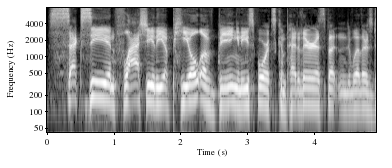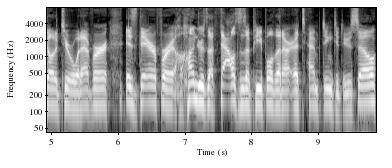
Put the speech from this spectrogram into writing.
sexy and flashy the appeal of being an esports competitor whether it's dota 2 or whatever is there for hundreds of thousands of people that are attempting to do so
